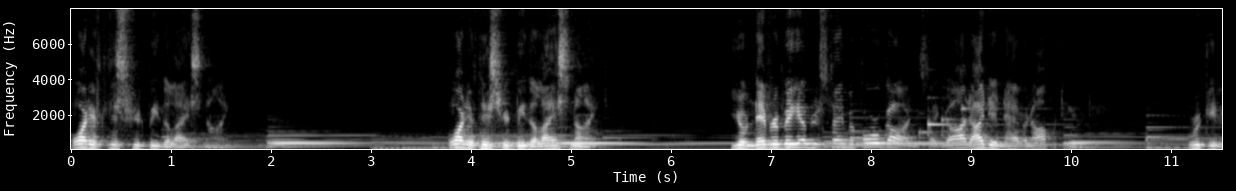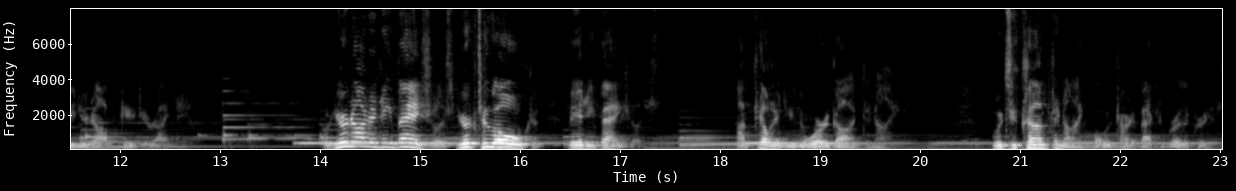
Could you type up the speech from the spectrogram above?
What if this should be the last night? What if this should be the last night? You'll never be able to stand before God and say, God, I didn't have an opportunity. We're giving you an opportunity right now. Well, you're not an evangelist. You're too old to be an evangelist. I'm telling you the Word of God tonight. Would you come tonight while we turn it back to Brother Chris?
